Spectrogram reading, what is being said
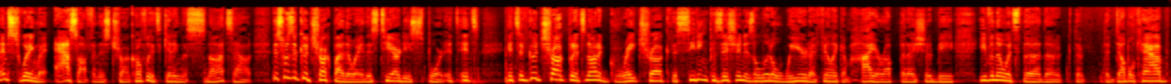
I'm sweating my ass off in this truck. Hopefully, it's getting the snots out. This was a good truck, by the way. This TRD Sport. It's it's it's a good truck, but it's not a great truck. The seating position is a little weird. I feel like I'm higher up than I should be, even though it's the the the, the double cab.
